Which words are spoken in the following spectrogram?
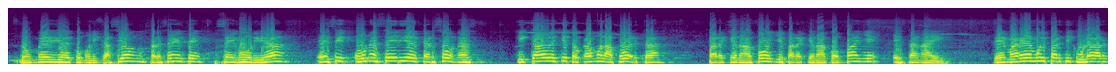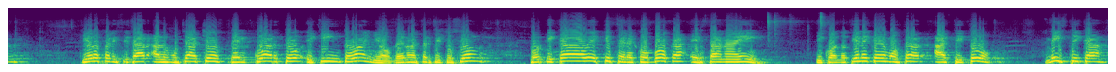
los medios de comunicación presentes, seguridad, es decir, una serie de personas que cada vez que tocamos la puerta para que nos apoye, para que nos acompañe, están ahí. De manera muy particular, quiero felicitar a los muchachos del cuarto y quinto año de nuestra institución, porque cada vez que se les convoca, están ahí. Y cuando tienen que demostrar actitud mística,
